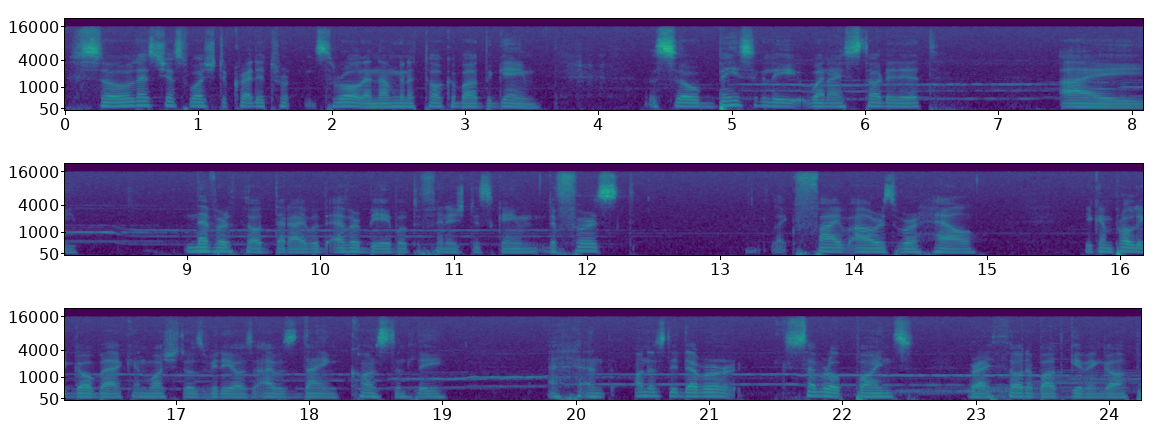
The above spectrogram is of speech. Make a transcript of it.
So let's just watch the credits roll and I'm gonna talk about the game. So basically when I started it, I never thought that I would ever be able to finish this game. The first like 5 hours were hell. You can probably go back and watch those videos. I was dying constantly. And honestly there were several points where I thought about giving up.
